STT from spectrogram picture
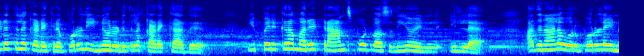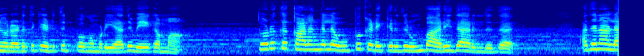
இடத்துல கிடைக்கிற பொருள் இன்னொரு இடத்துல கிடைக்காது. இப்போ இருக்கிற மாதிரி டிரான்ஸ்போர்ட் வசதியும் இல் இல்லை. அதனால் ஒரு பொருளை இன்னொரு இடத்துக்கு எடுத்துகிட்டு போக முடியாது வேகமாக தொடக்க காலங்களில் உப்பு கிடைக்கிறது ரொம்ப அரிதாக இருந்தது. அதனால்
